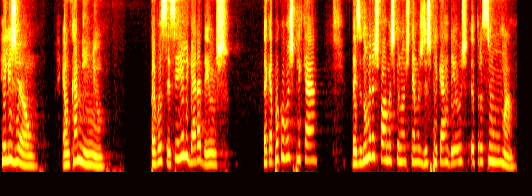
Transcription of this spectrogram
Religião é um caminho para você se religar a Deus. Daqui a pouco eu vou explicar. Das inúmeras formas que nós temos de explicar Deus, eu trouxe uma,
